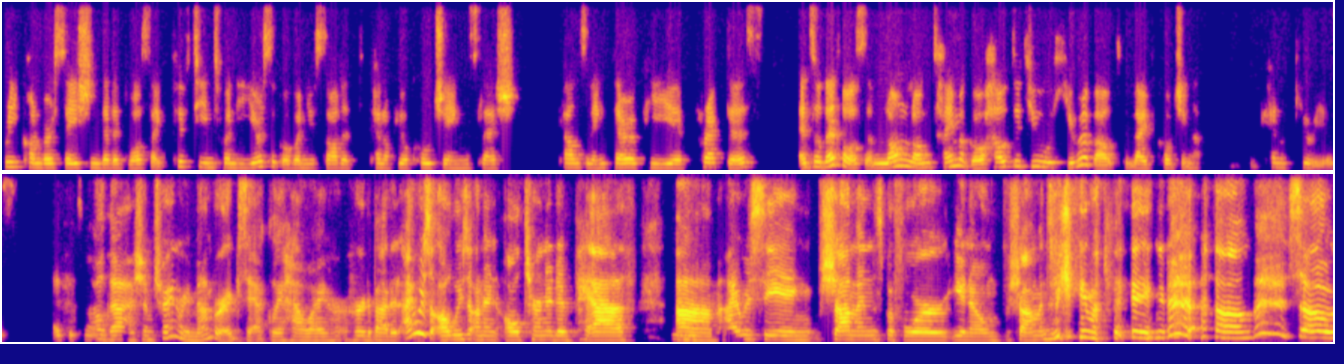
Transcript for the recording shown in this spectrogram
pre conversation that it was like 15 20 years ago when you started kind of your coaching slash counseling therapy practice. And so that was a long long time ago. How did you hear about life coaching? I'm kind of curious at the time? Oh gosh, I'm trying to remember exactly how I heard about it. I was always on an alternative path. Mm-hmm. Um, I was seeing shamans before, you know, shamans became a thing. um, so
